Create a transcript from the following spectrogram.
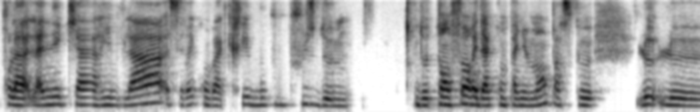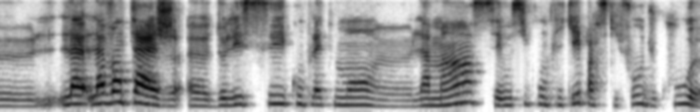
pour l'année qui arrive là, c'est vrai qu'on va créer beaucoup plus de, de temps fort et d'accompagnement parce que l'avantage le, euh, de laisser complètement euh, la main, c'est aussi compliqué parce qu'il faut du coup euh,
